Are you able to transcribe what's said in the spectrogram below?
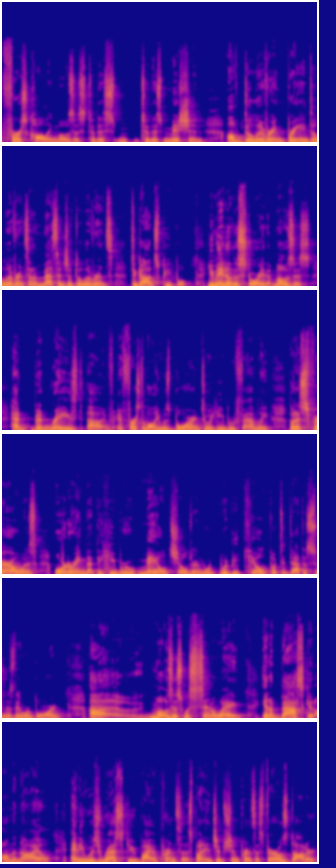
first calling Moses to this, to this mission of delivering, bringing deliverance and a message of deliverance to God's people. You may know the story that Moses had been raised, uh, first of all, he was born to a Hebrew family, but as Pharaoh was ordering that the Hebrew male children were, would be killed, put to death as soon as they were born, uh, Moses was sent away in a basket on the Nile, and he was rescued by a princess, by an Egyptian princess. Pharaoh's daughter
